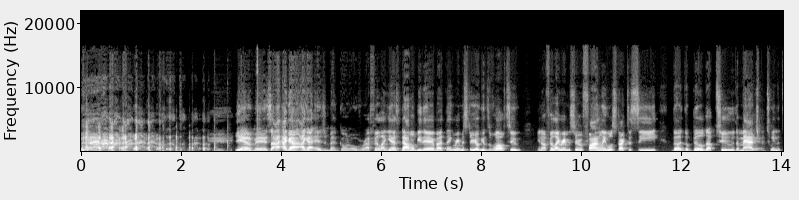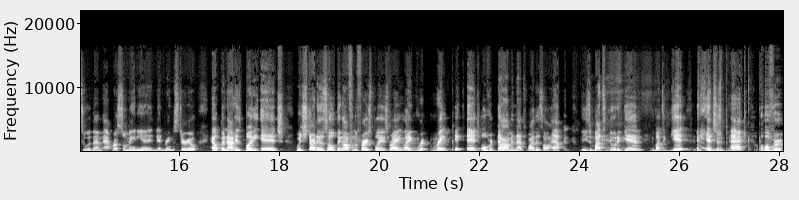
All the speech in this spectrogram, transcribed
yeah, man. So I, I got I got Edge and Beth going over. I feel like yes, Dom will be there, but I think Rey Mysterio gets involved too. You know, I feel like Rey Mysterio finally will start to see the the build up to the match Yeah. between the two of them at WrestleMania and, and Rey Mysterio helping out his buddy Edge, which started this whole thing off in the first place, right? Like Rey, Mhm. Rey picked Edge over Dom, and that's why this all happened. He's about to do it again. He's about to get Edge's back over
